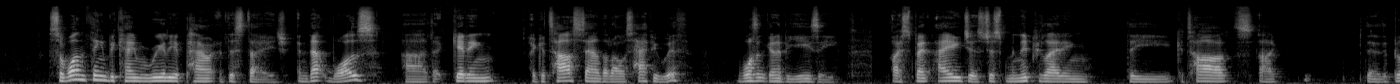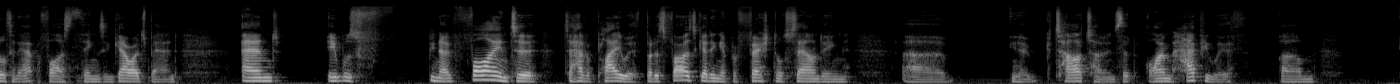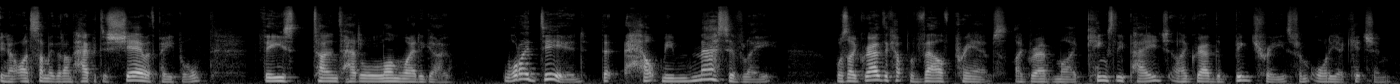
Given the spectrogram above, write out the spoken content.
So one thing became really apparent at this stage and that was uh, that getting a guitar sound that I was happy with wasn't going to be easy. I spent ages just manipulating the guitars, uh, the, the built-in amplifiers and things in GarageBand, and it was, you know, fine to to have a play with. But as far as getting a professional sounding, uh, you know, guitar tones that I'm happy with, um, you know, on something that I'm happy to share with people, these tones had a long way to go. What I did that helped me massively was I grabbed a couple of Valve preamps. I grabbed my Kingsley Page and I grabbed the Big Trees from Audio Kitchen.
